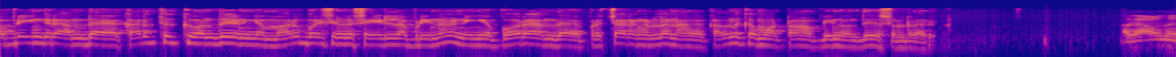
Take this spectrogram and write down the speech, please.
அப்படிங்கிற அந்த கருத்துக்கு வந்து நீங்க மறுபரிசீலனை செய்யல அப்படின்னா நீங்க போற அந்த பிரச்சாரங்கள்ல நாங்க கலந்துக்க மாட்டோம் அப்படின்னு வந்து சொல்றாரு. அதாவது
